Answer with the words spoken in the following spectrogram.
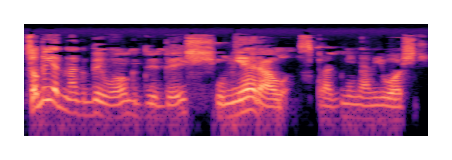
Co by jednak było, gdybyś umierał z pragnienia miłości?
